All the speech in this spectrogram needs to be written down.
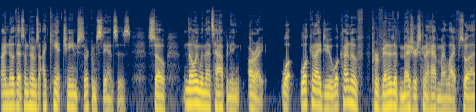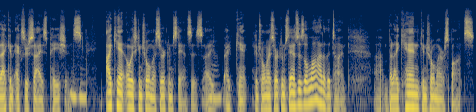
I know that sometimes I can't change circumstances. So knowing when that's happening all right what what can I do what kind of preventative measures can I have in my life so that I can exercise patience mm-hmm. I can't always control my circumstances. I, yeah. I can't control my circumstances a lot of the time um, but I can control my response.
